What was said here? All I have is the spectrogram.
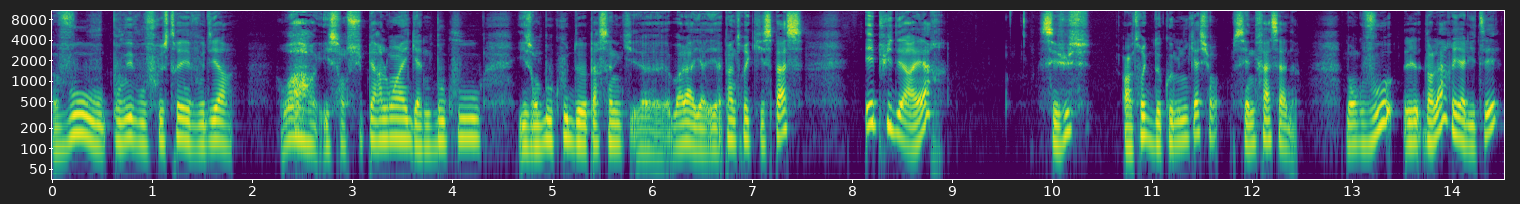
Vous, vous pouvez vous frustrer et vous dire waouh ils sont super loin, ils gagnent beaucoup, ils ont beaucoup de personnes qui euh, voilà il y, a- il y a plein de trucs qui se passent. Et puis derrière, c'est juste un truc de communication, c'est une façade. Donc vous, dans la réalité,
